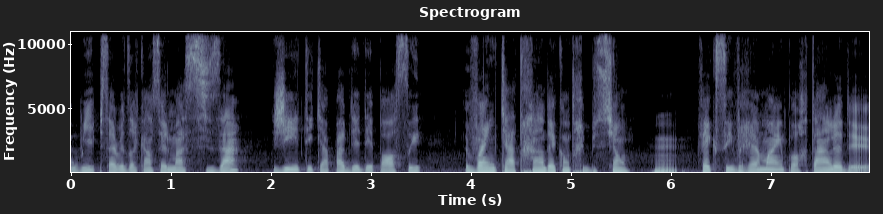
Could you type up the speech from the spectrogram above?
oui, puis ça veut dire qu'en seulement 6 ans, j'ai été capable de dépasser 24 ans de contribution. Hmm. Fait que c'est vraiment important là, de,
